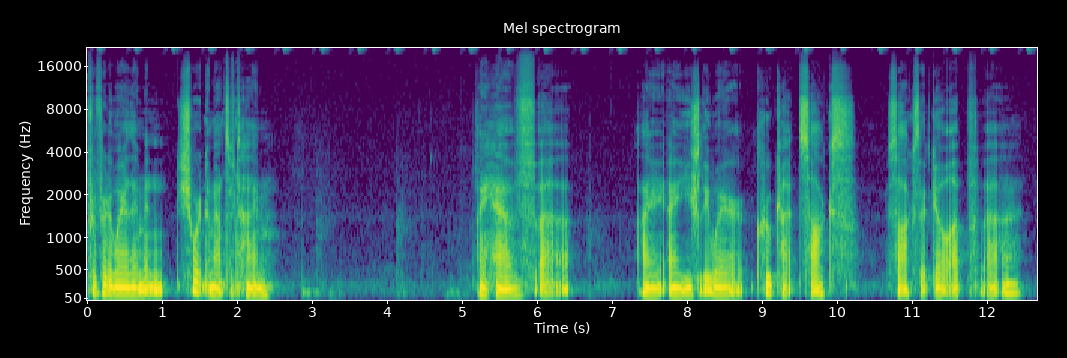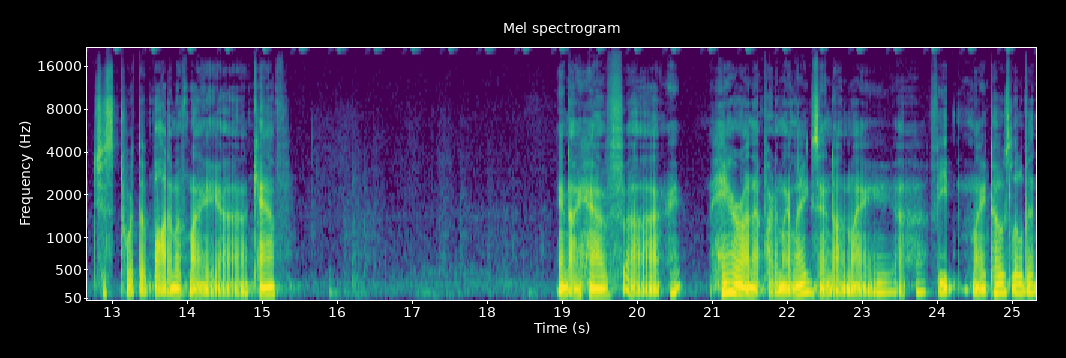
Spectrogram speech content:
prefer to wear them in short amounts of time. I have uh, I I usually wear crew cut socks, socks that go up uh, just toward the bottom of my uh, calf. And I have uh, hair on that part of my legs and on my uh, feet, my toes a little bit.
